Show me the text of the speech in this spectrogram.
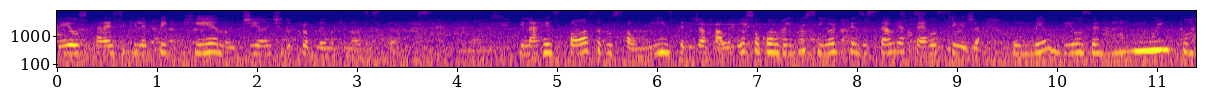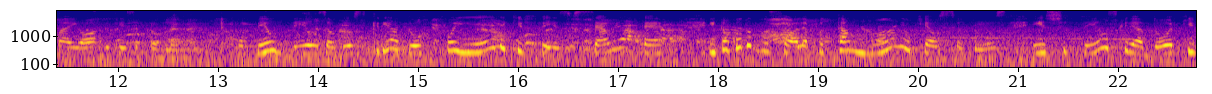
Deus parece que ele é pequeno diante do problema que nós estamos. E na resposta do salmista, ele já fala: O meu socorro do Senhor que fez o céu e a terra. Ou seja, o meu Deus é muito maior do que esse problema. O meu Deus é o Deus Criador. Foi Ele que fez o céu e a terra. Então, quando você olha para o tamanho que é o seu Deus, este Deus Criador que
